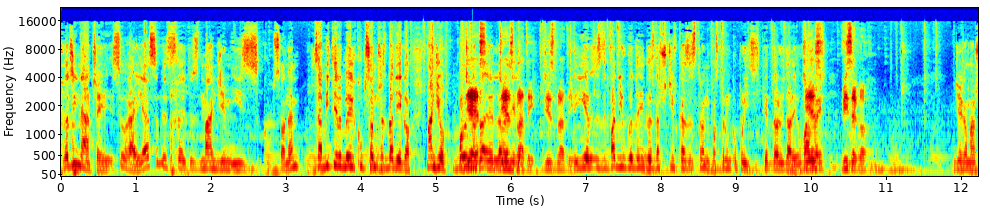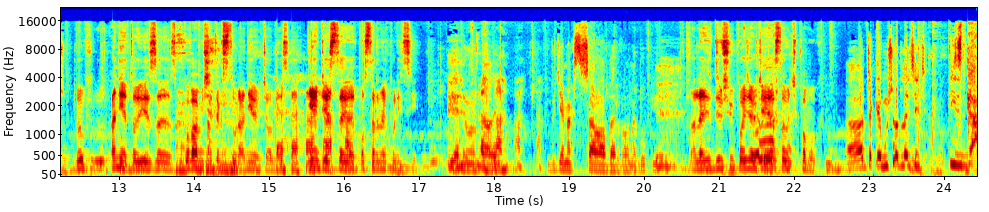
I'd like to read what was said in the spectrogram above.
Znaczy inaczej, słuchaj, ja sobie tutaj tu z Mandziem i z Kupsonem. Zabity był Kupson przez Bladiego. Mandziu, poluj Gdzie na jest, Bla- gdzie jest. Bloody? Gdzie jest Walił go do niego z naprzeciwka ze strony posterunku policji, spierdolił dalej, uważaj. Widzę go. Gdzie go masz? Był, a nie, to jest, e, zbugowała mi się tekstura, nie wiem gdzie on jest. Nie wiem gdzie jest e, posterunek policji. Jedną nas dalej. Widziałem jak strzała oberwał na głupi. Ale gdybyś mi powiedział gdzie jest, to bym ci pomógł. A, czekaj, muszę odlecieć. Pizga,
